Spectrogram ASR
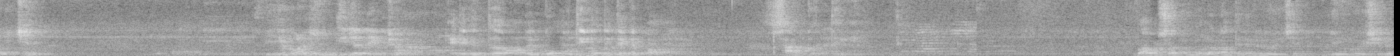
রয়েছে। এই যে গণেশ মূর্তিটা দেখছ, এটা কিন্তু আমাদের গোমতী নদী থেকে পাওয়া স্নান করতে গিয়ে। বাবার ভোলানাথ এখানে রয়েছে, লিঙ্গ হিসেবে।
